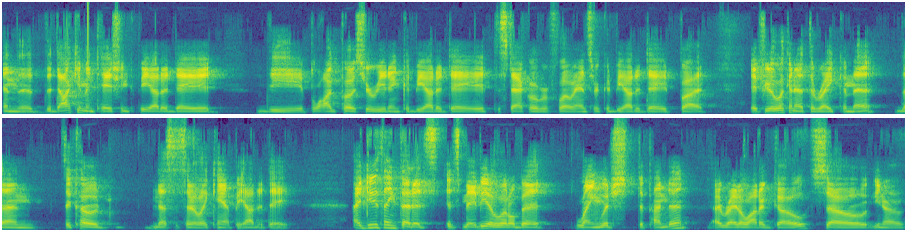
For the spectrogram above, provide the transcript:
and the, the documentation could be out of date. The blog post you're reading could be out of date. The stack overflow answer could be out of date. But if you're looking at the right commit then the code necessarily can't be out of date. I do think that it's it's maybe a little bit language dependent. I write a lot of go. So you know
